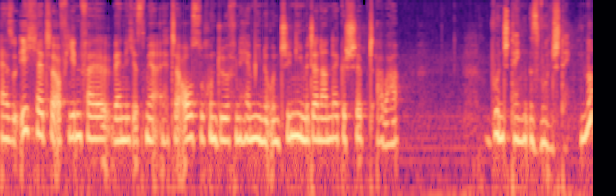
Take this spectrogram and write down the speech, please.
Also ich hätte auf jeden Fall, wenn ich es mir hätte aussuchen dürfen, Hermine und Ginny miteinander geschippt, aber Wunschdenken ist Wunschdenken, ne?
